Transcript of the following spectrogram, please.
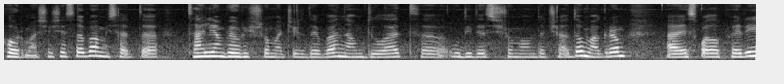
ფორმაში. შესაბამისად ძალიან ბევრი შრომა ჭირდება, ნამდვილად უდიდეს შრომა უნდა ჩადო, მაგრამ ეს ყველაფერი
